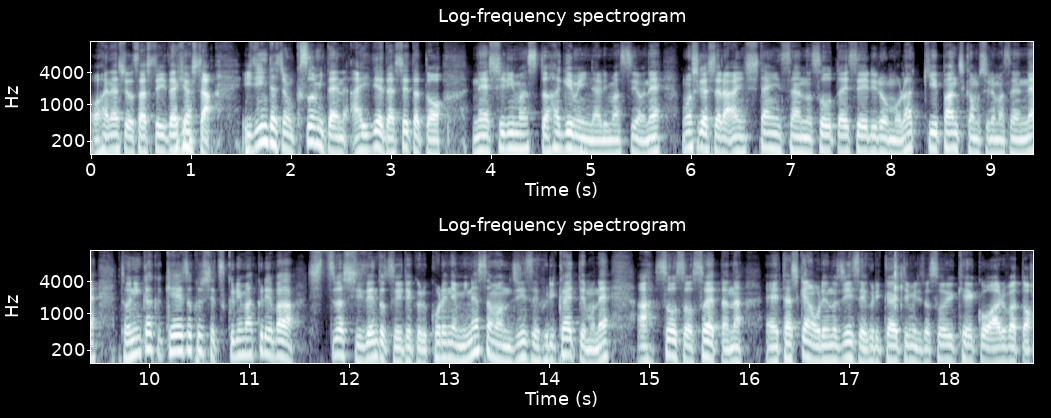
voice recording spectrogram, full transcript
お話をさせていただきました。偉人たちもクソみたいなアイディア出してたと、ね、知りますと励みになりますよね。もしかしたらアインシュタインさんの相対性理論もラッキーパンチかもしれませんね。とにかく継続して作りまくれば、質は自然とついてくる。これね、皆様の人生振り返ってもね、あ、そうそう、そうやったな。えー確かに俺の人生振り返ってみるとそういう傾向あるわと、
